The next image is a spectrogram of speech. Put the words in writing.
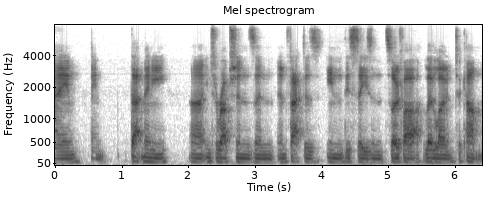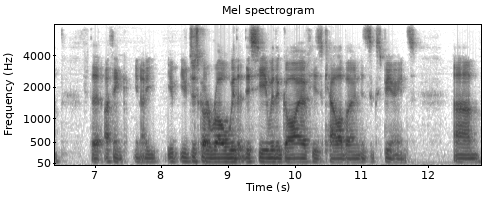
Name and that many uh, interruptions and, and factors in this season so far, let alone to come. That I think you know you you've just got to roll with it this year with a guy of his caliber and his experience. Um,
